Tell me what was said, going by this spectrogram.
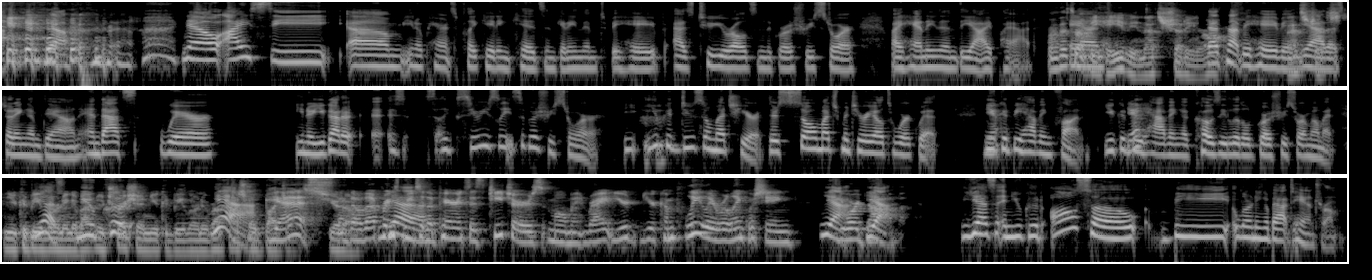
Yeah. no. no, I see, um, you know, parents placating kids and getting them to behave as two year olds in the grocery store by handing them the iPad. Well, that's and not behaving. That's shutting That's off. not behaving. That's yeah, just... that's shutting them down. And that's where you know, you got to like seriously, it's a grocery store. You, you, mm-hmm. could do so much here. There's so much material to work with. You yeah. could be having fun. You could yeah. be having a cozy little grocery store moment. You could be yes, learning about you nutrition. Could, you could be learning about yeah. household budgets. Yes, you know? though that brings me to the parents as teachers moment, right? You're you're completely relinquishing yeah. your job. Yeah. Yes, and you could also be learning about tantrum.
